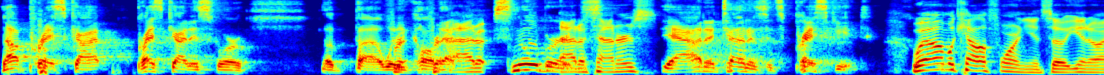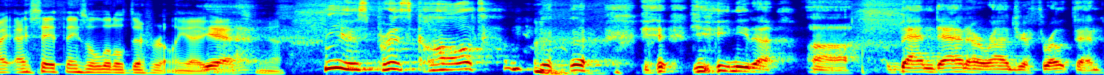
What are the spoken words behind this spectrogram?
not Prescott. Prescott is for uh, what for, do you call that? Out of, Snowbirds. Out of towners? Yeah, out of towners. It's Prescott. Well, I'm a Californian, so you know I, I say things a little differently. I yeah. Guess, you know. Yes, Prescott. you need a uh, bandana around your throat. Then.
